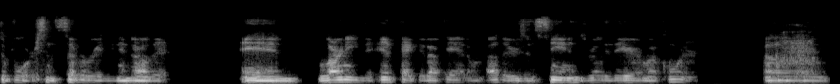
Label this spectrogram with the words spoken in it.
divorce and separating and all that. And learning the impact that I've had on others and seeing who's really there in my corner. Um,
